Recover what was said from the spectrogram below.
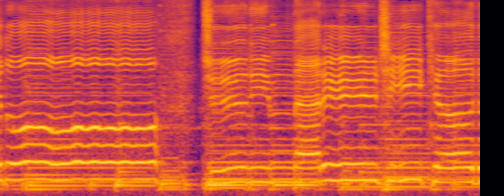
때도 주님 나를 지켜주시네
